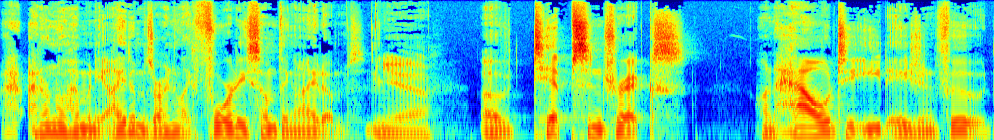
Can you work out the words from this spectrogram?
I don't know how many items, right? Like forty something items Yeah. of tips and tricks on how to eat Asian food.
